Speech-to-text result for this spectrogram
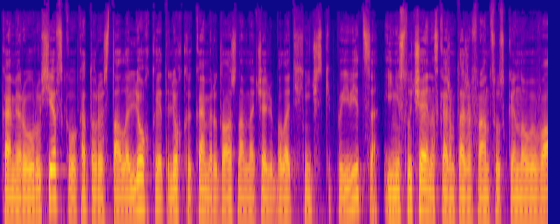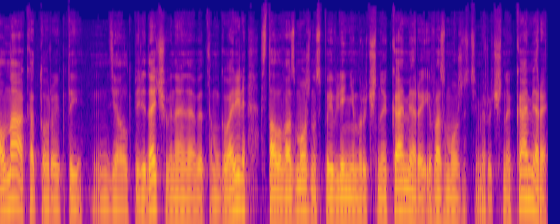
камера у Русевского, которая стала легкой. Эта легкая камера должна вначале была технически появиться. И не случайно, скажем, та же французская новая волна, о которой ты делал передачу, вы, наверное, об этом говорили, стала возможна с появлением ручной камеры и возможностями ручной камеры.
